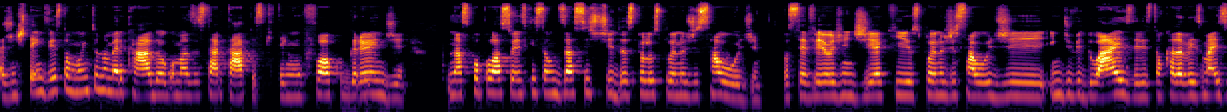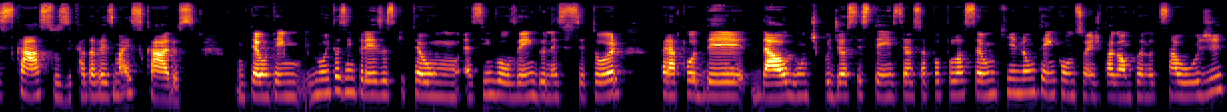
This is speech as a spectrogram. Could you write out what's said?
a gente tem visto muito no mercado algumas startups que têm um foco grande nas populações que são desassistidas pelos planos de saúde. Você vê hoje em dia que os planos de saúde individuais, eles estão cada vez mais escassos e cada vez mais caros. Então, tem muitas empresas que estão é, se envolvendo nesse setor para poder dar algum tipo de assistência a essa população que não tem condições de pagar um plano de saúde.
